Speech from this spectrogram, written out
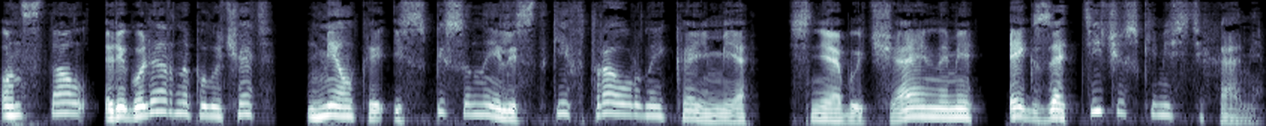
он стал регулярно получать мелко исписанные листки в траурной кайме с необычайными экзотическими стихами.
